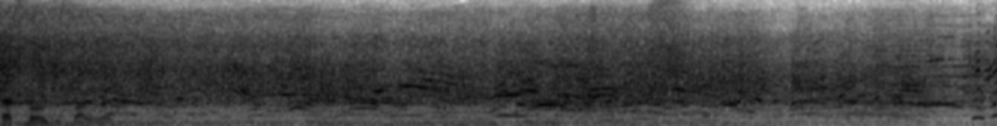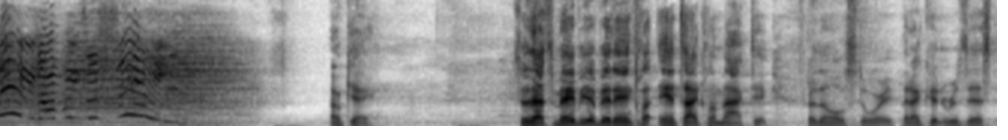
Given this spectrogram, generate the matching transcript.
That's Moses, by the way. The wind opens the sea. Okay. So that's maybe a bit anticlimactic for the whole story, but I couldn't resist.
